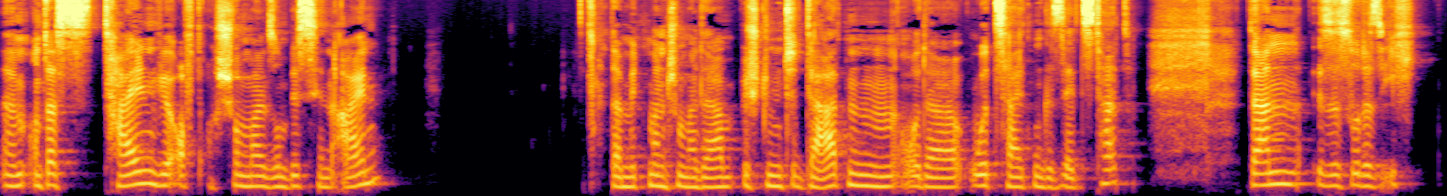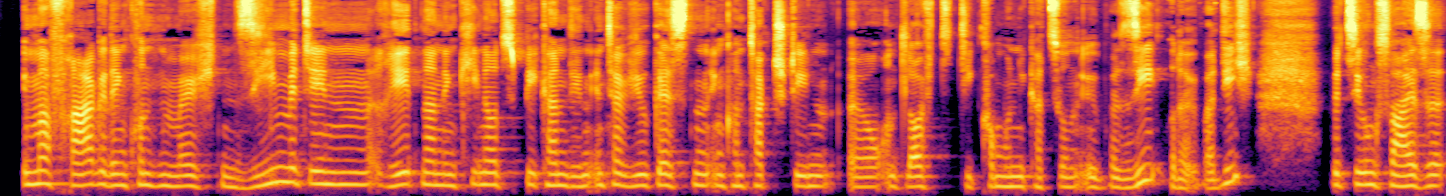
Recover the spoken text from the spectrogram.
Ähm, und das teilen wir oft auch schon mal so ein bisschen ein, damit man schon mal da bestimmte Daten oder Uhrzeiten gesetzt hat. Dann ist es so, dass ich immer frage den Kunden, möchten Sie mit den Rednern, den Keynote-Speakern, den Interviewgästen in Kontakt stehen äh, und läuft die Kommunikation über Sie oder über dich? Beziehungsweise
